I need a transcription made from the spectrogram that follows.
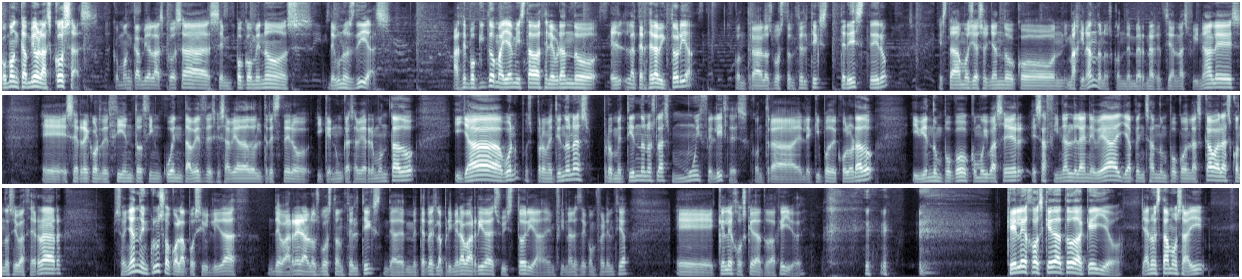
¿Cómo han cambiado las cosas? ¿Cómo han cambiado las cosas en poco menos de unos días? Hace poquito Miami estaba celebrando el- la tercera victoria contra los Boston Celtics 3-0. Estábamos ya soñando con, imaginándonos con Denver Nuggets ya en las finales, eh, ese récord de 150 veces que se había dado el 3-0 y que nunca se había remontado. Y ya, bueno, pues prometiéndonos, prometiéndonoslas muy felices contra el equipo de Colorado y viendo un poco cómo iba a ser esa final de la NBA, ya pensando un poco en las cábalas, cuándo se iba a cerrar, soñando incluso con la posibilidad de barrer a los Boston Celtics, de meterles la primera barrida de su historia en finales de conferencia. Eh, qué lejos queda todo aquello, ¿eh? qué lejos queda todo aquello. Ya no estamos ahí,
